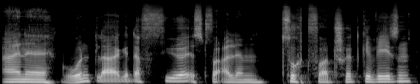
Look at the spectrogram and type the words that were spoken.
Eine Grundlage dafür ist vor allem Zuchtfortschritt gewesen.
